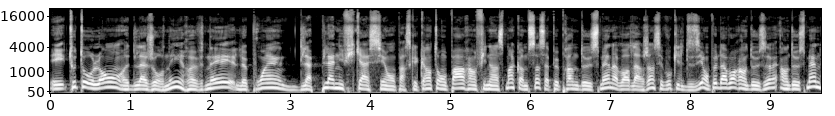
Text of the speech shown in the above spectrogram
Et tout au long de la journée revenait le point de la planification parce que quand on part en financement comme ça, ça peut prendre deux semaines, avoir de l'argent, c'est vous qui le disiez. On peut l'avoir en deux, en deux semaines,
